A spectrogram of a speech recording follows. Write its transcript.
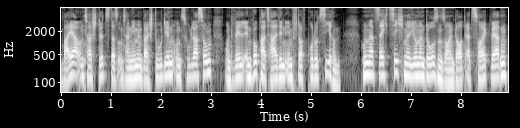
Bayer unterstützt das Unternehmen bei Studien und Zulassung und will in Wuppertal den Impfstoff produzieren. 160 Millionen Dosen sollen dort erzeugt werden,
